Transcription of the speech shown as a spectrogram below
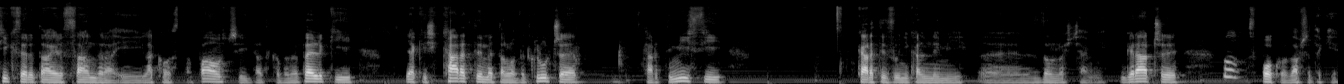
Fixer Tire, Sandra i Lacosta Pounce, czyli dodatkowe mepelki, jakieś karty, metalowe klucze, karty misji, karty z unikalnymi e, zdolnościami graczy. No spoko, zawsze takie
